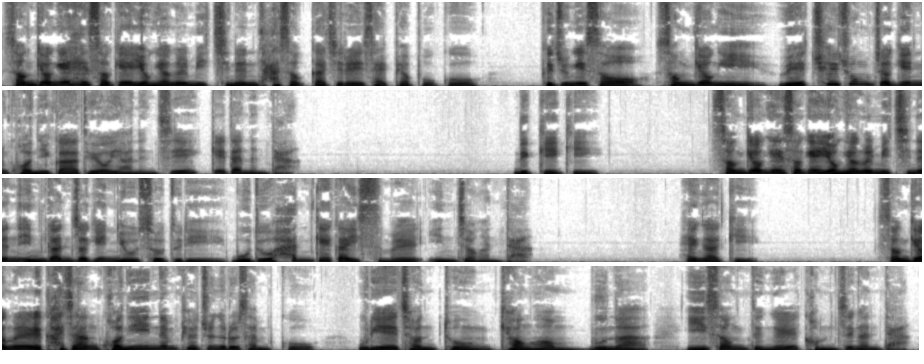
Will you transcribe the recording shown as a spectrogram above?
성경의 해석에 영향을 미치는 다섯 가지를 살펴보고 그 중에서 성경이 왜 최종적인 권위가 되어야 하는지 깨닫는다. 느끼기. 성경 해석에 영향을 미치는 인간적인 요소들이 모두 한계가 있음을 인정한다. 행하기. 성경을 가장 권위 있는 표준으로 삼고 우리의 전통, 경험, 문화, 이성 등을 검증한다.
